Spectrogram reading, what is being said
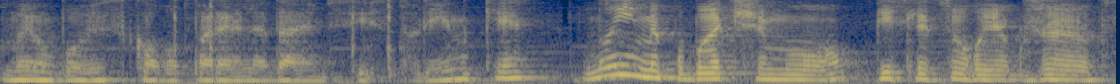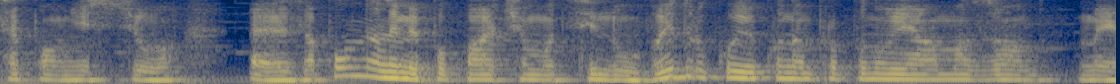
Ми обов'язково переглядаємо всі сторінки. Ну і ми побачимо після цього, як вже все повністю е, заповнили, ми побачимо ціну видруку, яку нам пропонує Amazon. Ми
